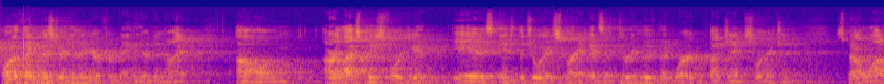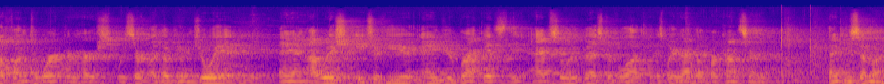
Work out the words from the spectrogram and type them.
I want to thank Mr. Heminger for being here tonight. Um, our last piece for you is Into the Joy of Spring. It's a three movement work by James Swearingen. It's been a lot of fun to work and rehearse. We certainly hope you enjoy it. And I wish each of you and your brackets the absolute best of luck as we wrap up our concert. Thank you so much.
